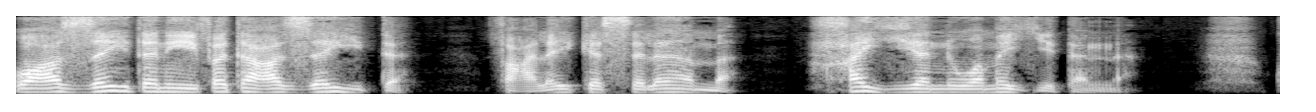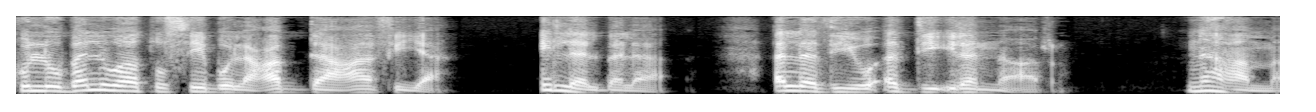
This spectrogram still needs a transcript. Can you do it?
وعزيتني فتعزيت فعليك السلام حيا وميتا. كل بلوى تصيب العبد عافية إلا البلاء. الذي يؤدي إلى النار. نعم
